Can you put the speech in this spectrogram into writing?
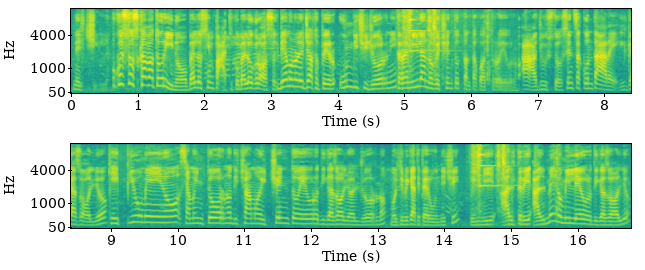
nel chill. Questo scavatorino bello simpatico bello grosso abbiamo noleggiato per 11 giorni 3984 euro. Ah giusto senza contare il gasolio che più o meno siamo intorno diciamo ai 100 euro di gasolio al giorno moltiplicati per 11 quindi altri almeno 1000 euro di gasolio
